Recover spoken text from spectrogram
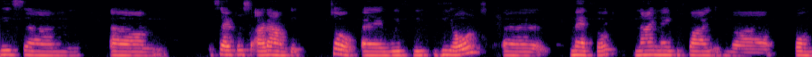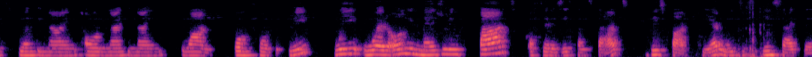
this um, um, circles around it. So uh, with the, the old uh, method, 985.29 uh, or 99.1.43, we were only measuring part of the resistant starch, this part here, which is inside the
